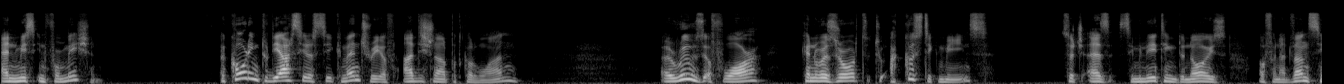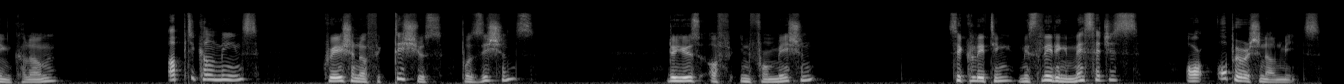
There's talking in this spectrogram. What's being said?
and misinformation. According to the ICRC commentary of Additional Protocol 1, a ruse of war can resort to acoustic means, such as simulating the noise of an advancing column, optical means, creation of fictitious positions, the use of information, circulating misleading messages, or operational means,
